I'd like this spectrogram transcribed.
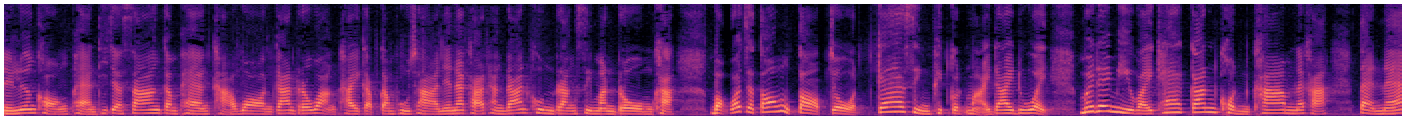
ในเรื่องของแผนที่จะสร้างกำแพงถาวรการระหว่างไทยกับกัมพูชาเนี่ยนะคะ ทางด้านคุณรังสิมันโรมค่ะ บอกว่าจะต้องตอบโจทย์ แก้สิ่งผิดกฎหมายได้ด้วย ไม่ได้มีไว้แค่กั้นคนข้ามนะคะ แต่แนะ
